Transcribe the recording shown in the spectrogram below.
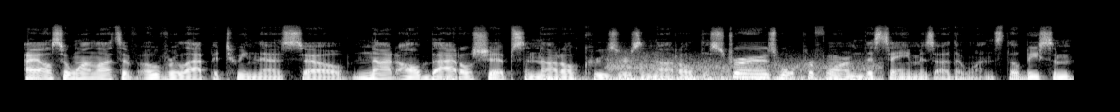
I also want lots of overlap between those, so not all battleships and not all cruisers and not all destroyers will perform the same as other ones. There'll be some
